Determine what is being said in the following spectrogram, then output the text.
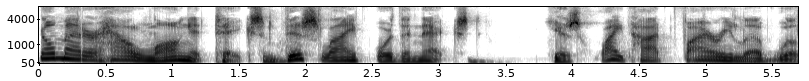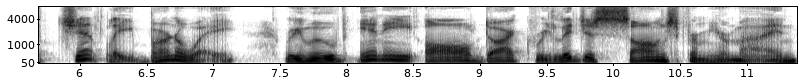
no matter how long it takes in this life or the next. His white hot fiery love will gently burn away remove any all dark religious songs from your mind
